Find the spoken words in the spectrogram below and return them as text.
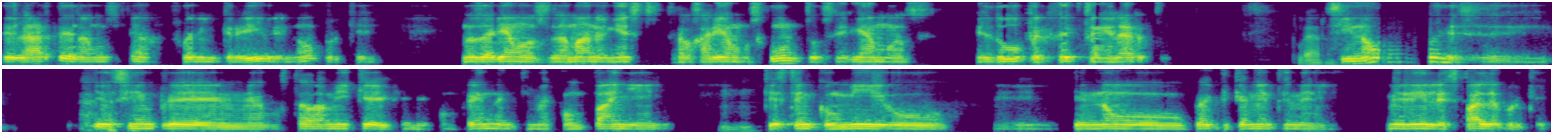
del arte de la música, fuera increíble, ¿no? Porque nos daríamos la mano en esto, trabajaríamos juntos, seríamos el dúo perfecto en el arte. Claro. Si no, pues eh, yo siempre me ha gustado a mí que, me comprendan, que me acompañen, que estén conmigo, eh, que no prácticamente me, me den la espalda, porque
